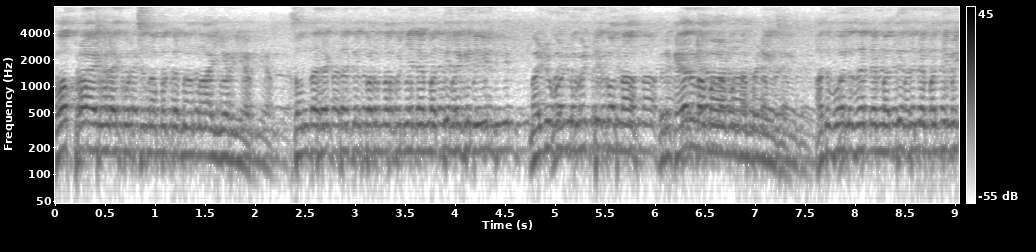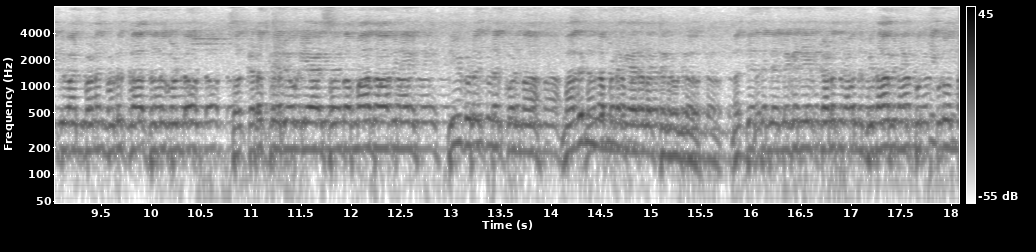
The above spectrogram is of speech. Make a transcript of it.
കോപ്രായങ്ങളെ കുറിച്ച് നമുക്ക് നന്നായി അറിയാം. സ്വന്തം രക്തത്തിൽ പറഞ്ഞ കുഞ്ഞിനെ മദ്യലഹരിയിൽ മഴുകൊണ്ട് വെട്ടിക്കൊന്ന ഒരു കേരളമാണ് നമ്മുടെ അതുപോലെ തന്നെ മദ്യത്തിന് മദ്യപിക്കുവാൻ പണം കൊടുക്കാത്തത് കൊണ്ട് കിടപ്പ് രോഗിയായ സ്വന്തം മാതാവിനെ തീ കൊടുത്ത് കൊന്ന മകൻ നമ്മുടെ കേരളത്തിലുണ്ട്. മദ്യത്തിന്റെ ലഹരിയിൽ കടന്നു വന്ന് പിതാവിനെ കുത്തിക്കൊന്ന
